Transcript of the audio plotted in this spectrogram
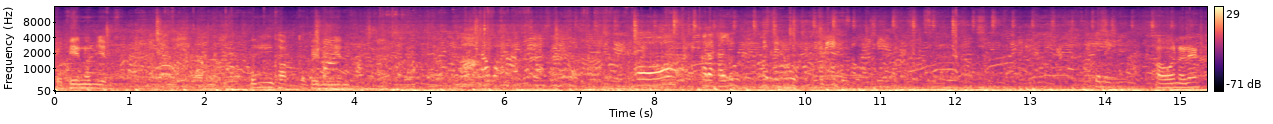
กาแฟนมเย็นคุ้มคักกาแฟนมเย็นอ๋ออะไรใครลูก เอ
